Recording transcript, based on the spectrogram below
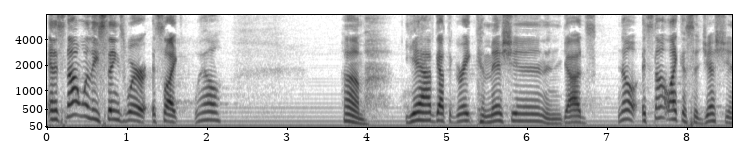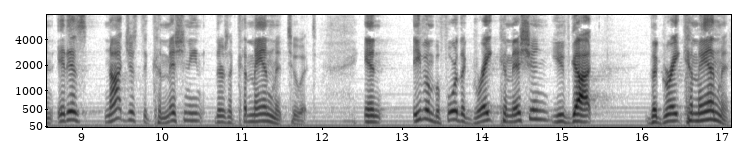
And it's not one of these things where it's like, well, um, yeah, I've got the Great Commission and God's. No, it's not like a suggestion. It is not just the commissioning, there's a commandment to it. And even before the Great Commission, you've got the Great Commandment.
